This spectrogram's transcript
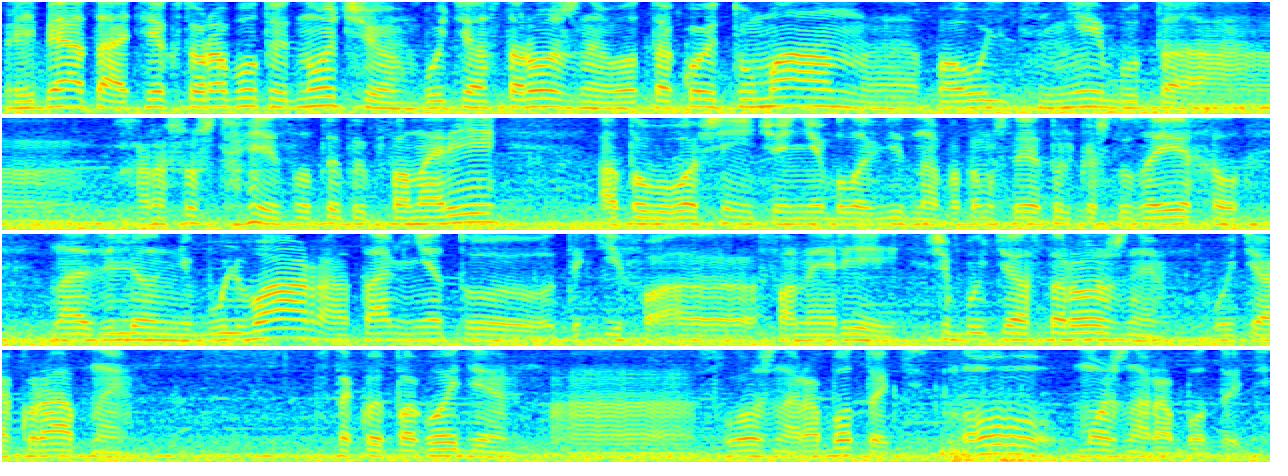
Ребята, те, кто работает ночью, будьте осторожны. Вот такой туман, э, по улице Нейбута. Э, Хорошо, что есть вот этот фонарей, а то бы вообще ничего не было видно, потому что я только что заехал на зеленый бульвар, а там нету таких э, фонарей. Будьте осторожны, будьте аккуратны. В такой погоде э, сложно работать, но можно работать.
